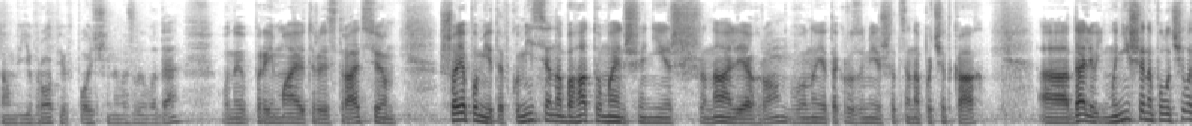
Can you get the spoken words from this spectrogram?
там в Європі, в Польщі, неважливо де. Вони приймають реєстрацію. Що я помітив? Комісія набагато менше, ніж на Allegro. Вони, я так розумію, що це на початках. А, Далі, мені ще не вийшло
